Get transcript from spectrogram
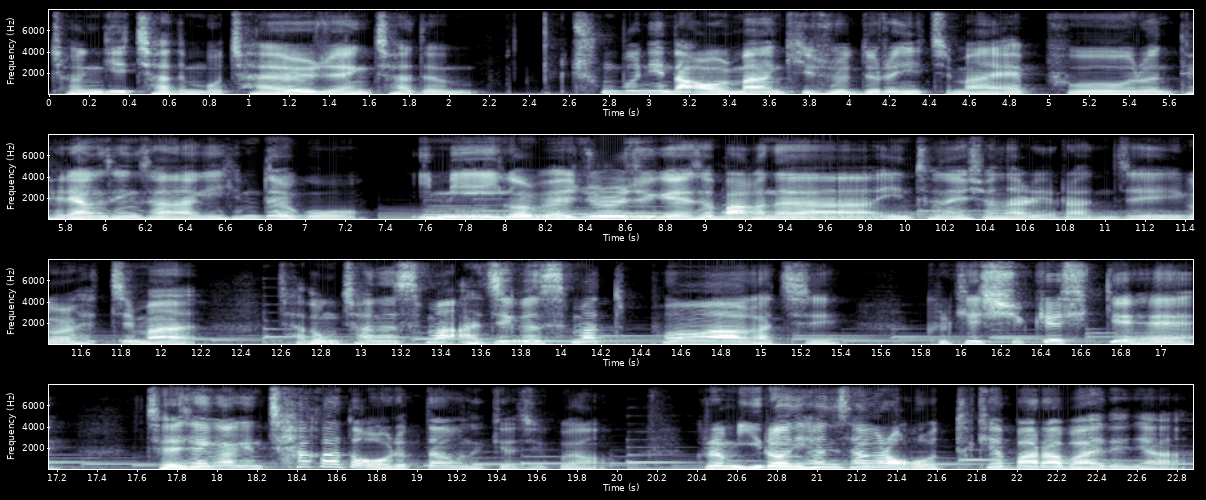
전기차든 뭐 자율주행차든 충분히 나올 만한 기술들은 있지만 애플은 대량 생산하기 힘들고 이미 이걸 외주를 주기 위해서 마그나 인터내셔널이라든지 이걸 했지만 자동차는 스마 아직은 스마트폰과 같이 그렇게 쉽게 쉽게 제 생각엔 차가 더 어렵다고 느껴지고요. 그럼 이런 현상을 어떻게 바라봐야 되냐?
